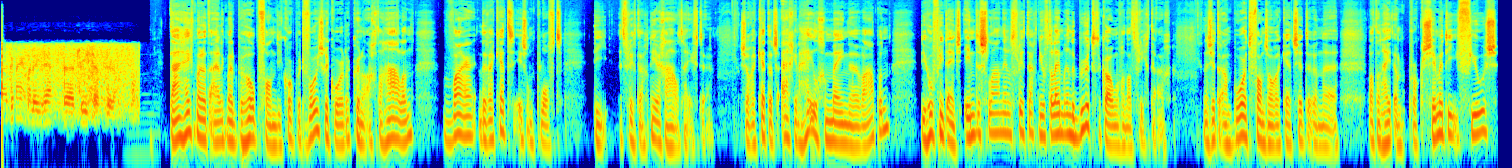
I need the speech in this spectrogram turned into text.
Good night, Malaysian uh, 370. Daar heeft men uiteindelijk met behulp van die cockpit voice recorder kunnen achterhalen waar de raket is ontploft die het vliegtuig neergehaald heeft. Zo'n raket dat is eigenlijk een heel gemeen eh, wapen. Die hoeft niet eens in te slaan in het vliegtuig. Die hoeft alleen maar in de buurt te komen van dat vliegtuig. En dan zit er aan boord van zo'n raket zit er een, eh, wat dan heet een proximity fuse.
